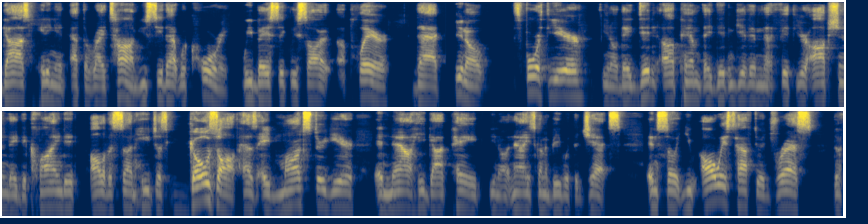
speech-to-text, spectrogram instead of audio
guys hitting it at the right time. You see that with Corey. We basically saw a player that, you know, his fourth year, you know, they didn't up him. They didn't give him that fifth year option. They declined it. All of a sudden, he just goes off, has a monster year, and now he got paid. You know, now he's going to be with the Jets. And so you always have to address the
